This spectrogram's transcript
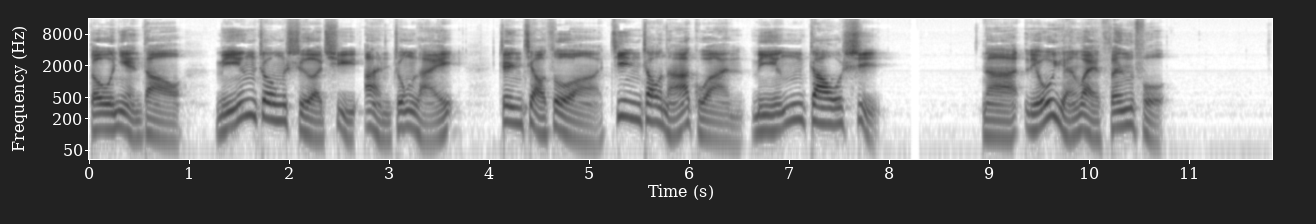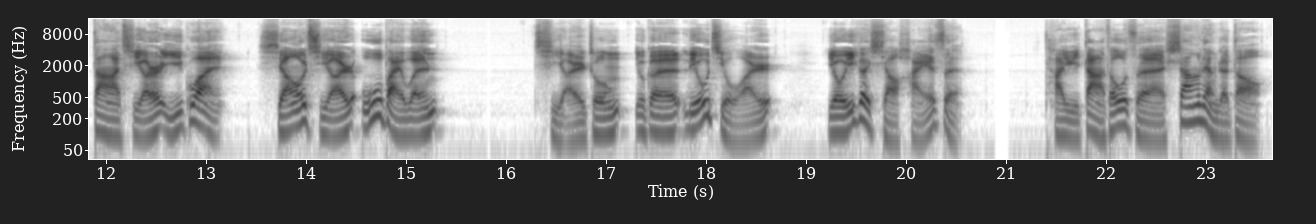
都念到明中舍去暗中来，真叫做今朝哪管明朝事。那刘员外吩咐：大乞儿一贯，小乞儿五百文。乞儿中有个刘九儿，有一个小孩子，他与大兜子商量着道：“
